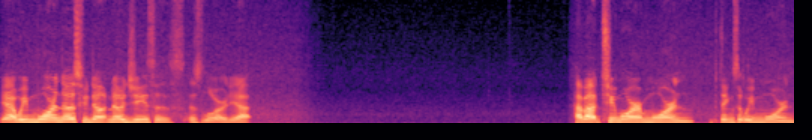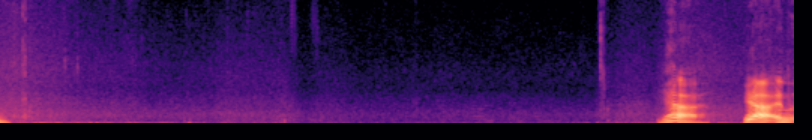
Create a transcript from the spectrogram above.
Yeah, we mourn those who don't know Jesus as Lord. Yeah. How about two more mourn things that we mourn? Yeah. Yeah, and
